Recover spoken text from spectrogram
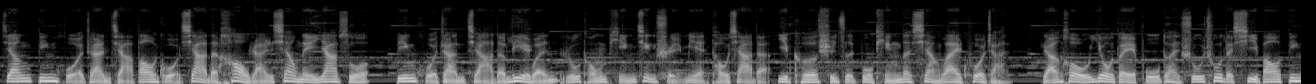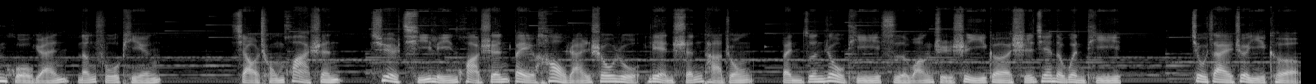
将冰火战甲包裹下的浩然向内压缩。冰火战甲的裂纹如同平静水面投下的一颗石子，不停地向外扩展，然后又被不断输出的细胞冰火源能抚平。小虫化身。血麒麟化身被浩然收入炼神塔中，本尊肉体死亡只是一个时间的问题。就在这一刻，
